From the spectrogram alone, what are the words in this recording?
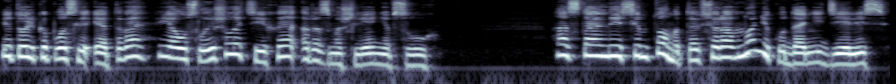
и только после этого я услышала тихое размышление вслух. Остальные симптомы-то все равно никуда не делись.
